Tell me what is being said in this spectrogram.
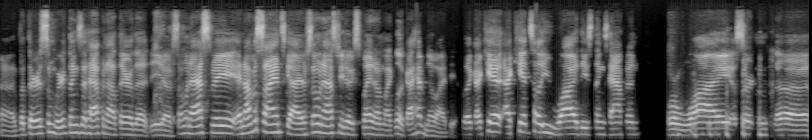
Uh, but there is some weird things that happen out there that you know. If someone asked me, and I'm a science guy, if someone asked me to explain it, I'm like, look, I have no idea. Like, I can't, I can't tell you why these things happen, or why a certain, uh,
